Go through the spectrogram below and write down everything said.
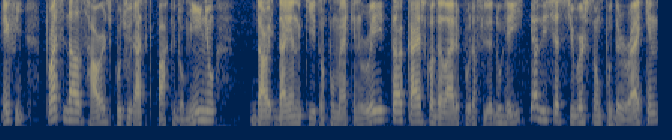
Enfim, Bryce Dallas Howard por Jurassic Park Domínio, Diane Keaton por Mac and Rita, Kaya Scodelario por A Filha do Rei e Alicia Silverstone por The Wrecking.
